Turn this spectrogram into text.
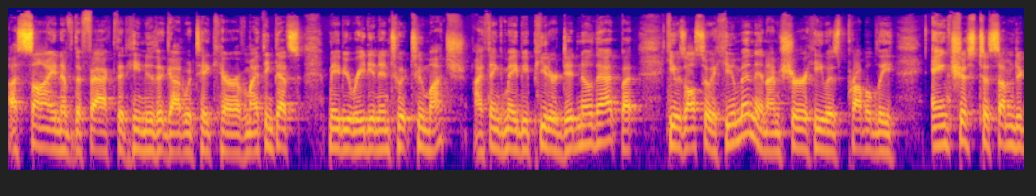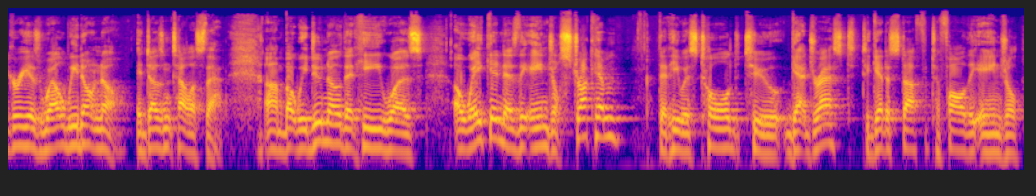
a sign of the fact that he knew that God would take care of him. I think that's maybe reading into it too much. I think maybe Peter did know that, but he was also a human, and I'm sure he was probably anxious to some degree as well. We don't know. It doesn't tell us that. Um, but we do know that he was awakened as the angel struck him that he was told to get dressed, to get his stuff, to follow the angel,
